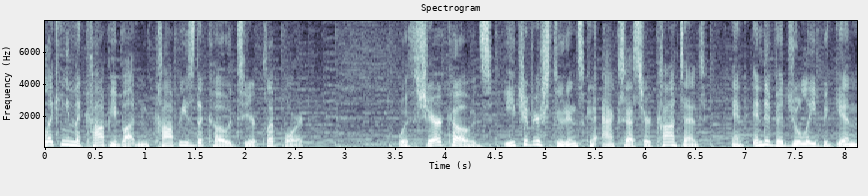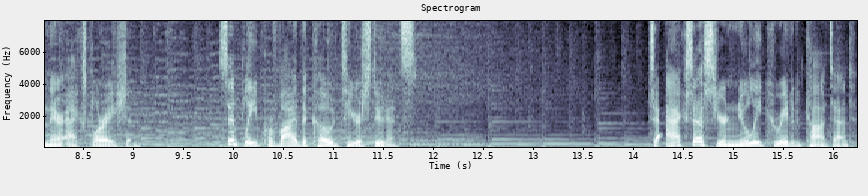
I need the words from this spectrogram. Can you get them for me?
Clicking the Copy button copies the code to your clipboard. With Share Codes, each of your students can access your content and individually begin their exploration. Simply provide the code to your students. To access your newly created content,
